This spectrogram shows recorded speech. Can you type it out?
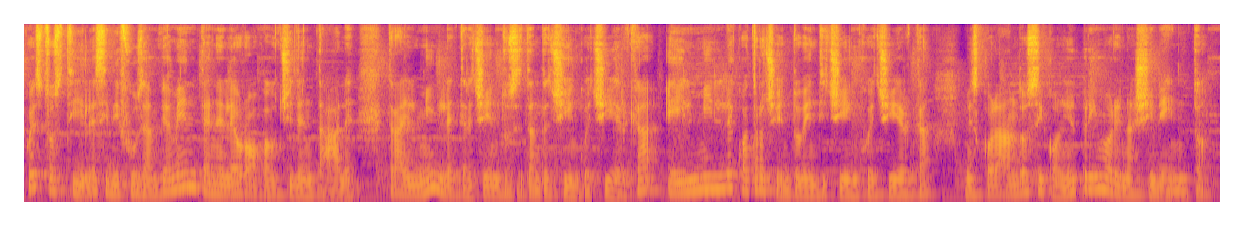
Questo stile si diffuse ampiamente nell'Europa occidentale tra il 1375 circa e il 1425 circa, mescolandosi con il primo Rinascimento.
